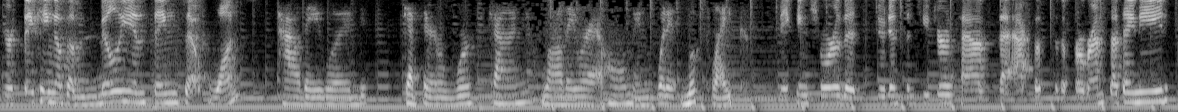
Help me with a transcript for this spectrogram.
You're thinking of a million things at once. How they would get their work done while they were at home and what it looked like. Making sure that students and teachers have the access to the programs that they need.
